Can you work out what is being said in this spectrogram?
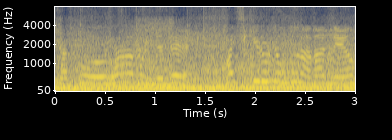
목적지를 잡고 향하고 있는데 80km 정도 남았네요.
